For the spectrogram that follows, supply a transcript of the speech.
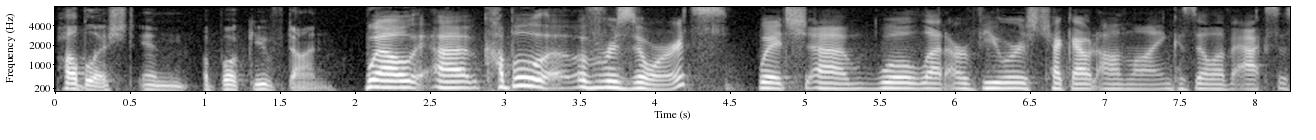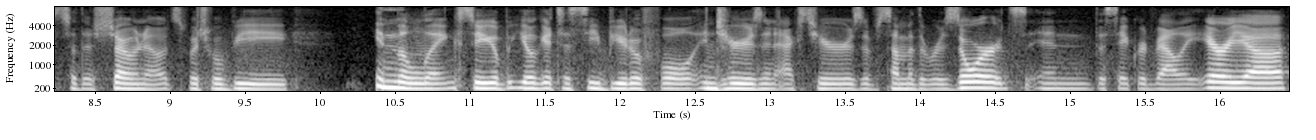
published in a book you've done? Well, a couple of resorts, which um, we'll let our viewers check out online because they'll have access to the show notes, which will be in the link. So you'll, you'll get to see beautiful interiors and exteriors of some of the resorts in the Sacred Valley area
